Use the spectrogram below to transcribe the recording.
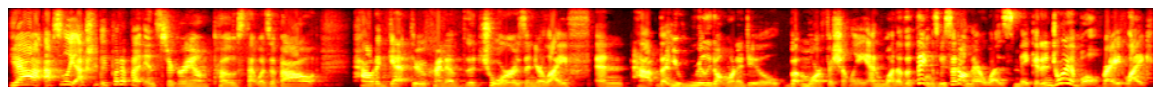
Yeah, absolutely. Actually, we put up an Instagram post that was about how to get through kind of the chores in your life and have that you really don't want to do, but more efficiently. And one of the things we said on there was make it enjoyable, right? Like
